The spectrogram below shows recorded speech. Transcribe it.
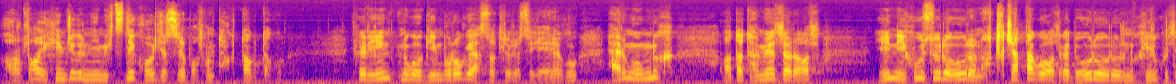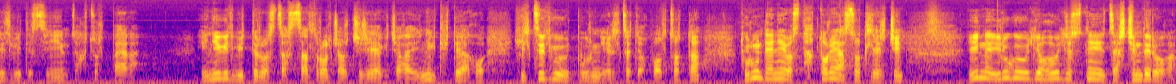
орлогоо их хэмжээгээр нэмэгдсэнийг хууль ёсны болгон тогтоогдоогүй. Тэгэхээр энд нөгөө гин буруугийн асуудал ерөөсөө яриаггүй. Харин өмнөх одоо томьёолоор бол энэ их усөрөө өөрөө нотолж чадаагүй болгоод өөрөө өөрөөр нь хэрэг хүлээлгээд байсан ийм зохицуулт байгаа. Энийг л бид нар бас зас залруулж орж ирээ гэж байгаа. Энийг гэхдээ яг хилцээлгийн үед бүрэн ярилцаад явах болцоотой. Төрүүн таны бас татварын асуудал ярьж байна. Энэ эрүүгийн хуулийн хууль ёсны зарчим дээр байгаа.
